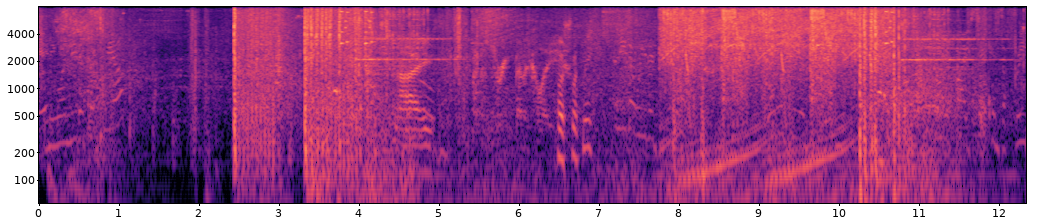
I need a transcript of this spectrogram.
Anyone need a pick-me-up? Nice. Administering medical aid. Push with me. Need a wee reduce. Five seconds of free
